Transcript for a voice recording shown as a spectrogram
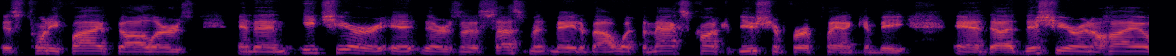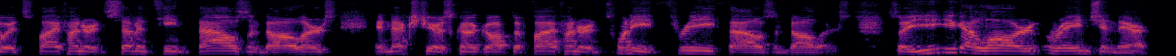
is $25. And then each year it, there's an assessment made about what the max contribution for a plan can be. And uh, this year in Ohio, it's $517,000. And next year it's going to go up to $523,000. So you, you got a long range in there.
